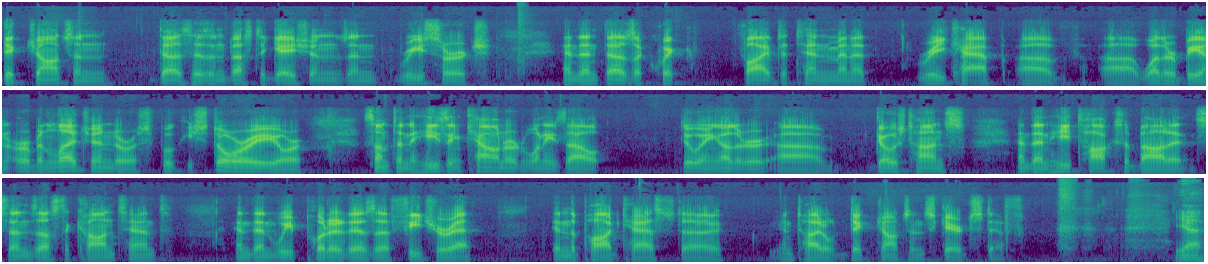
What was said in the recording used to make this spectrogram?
Dick Johnson does his investigations and research, and then does a quick five to ten minute recap of uh, whether it be an urban legend or a spooky story or something that he's encountered when he's out doing other uh, ghost hunts, and then he talks about it, sends us the content, and then we put it as a featurette in the podcast uh, entitled "Dick Johnson Scared Stiff." Yeah,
